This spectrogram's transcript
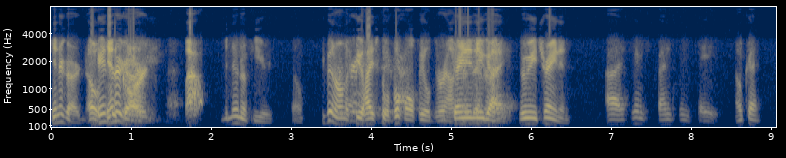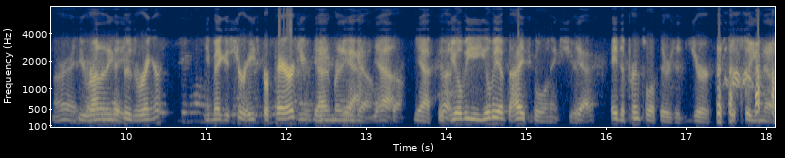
kindergarten. Oh, kindergarten. Wow, been doing it a few years. So You've been on a few high school football fields around. training a here new guy. right? Who are you training? Uh, his name's Benson Tate. Okay, all right. You running him through the ringer? You making sure he's prepared? You Got him ready Yeah. to go. Yeah. So, yeah, because you'll be you'll be up to high school next year. Yeah, Hey, the principal up there is a jerk. Just so you know.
